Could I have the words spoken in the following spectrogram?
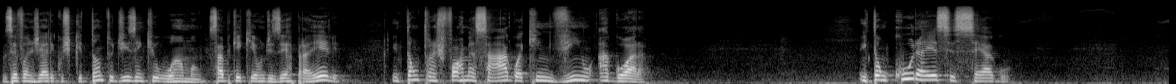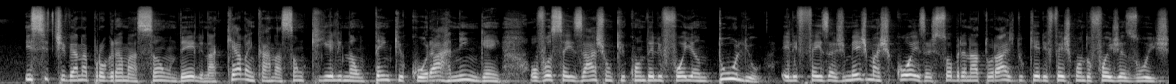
Os evangélicos que tanto dizem que o amam, sabe o que, que iam dizer para ele? Então transforma essa água aqui em vinho agora. Então cura esse cego. E se tiver na programação dele, naquela encarnação, que ele não tem que curar ninguém? Ou vocês acham que quando ele foi Antúlio, ele fez as mesmas coisas sobrenaturais do que ele fez quando foi Jesus?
